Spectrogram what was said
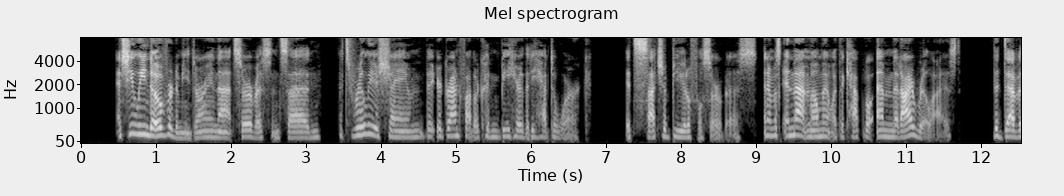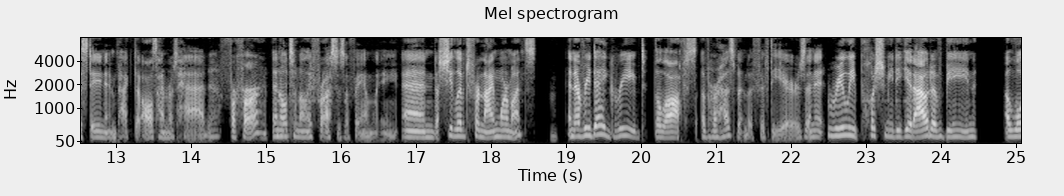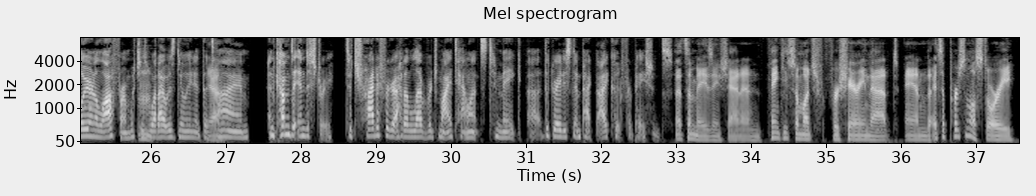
And she leaned over to me during that service and said, It's really a shame that your grandfather couldn't be here, that he had to work. It's such a beautiful service. And it was in that moment with a capital M that I realized the devastating impact that Alzheimer's had for her and mm. ultimately for us as a family. And she lived for nine more months mm. and every day grieved the loss of her husband of 50 years. And it really pushed me to get out of being a lawyer in a law firm, which is mm. what I was doing at the yeah. time, and come to industry to try to figure out how to leverage my talents to make uh, the greatest impact I could for patients. That's amazing, Shannon. Thank you so much for sharing that. And it's a personal story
